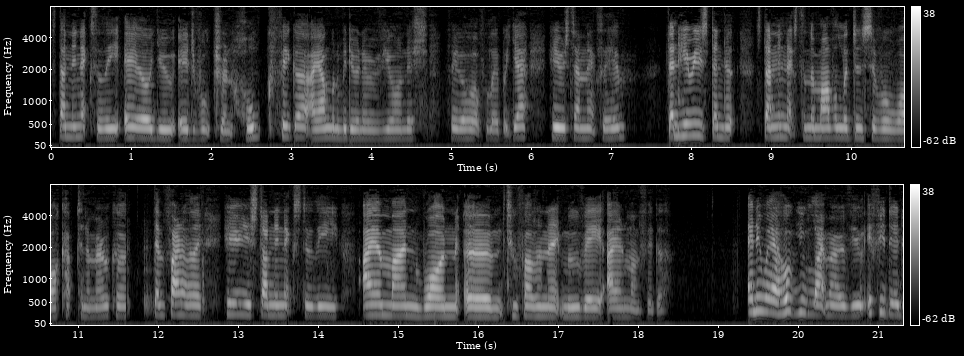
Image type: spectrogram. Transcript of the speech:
standing next to the AOU Age of Ultron Hulk figure. I am going to be doing a review on this figure hopefully, but yeah, here he's standing next to him. Then here he is standing next to the Marvel Legends Civil War Captain America. Then finally, here he is standing next to the Iron Man 1 um, 2008 movie Iron Man figure. Anyway, I hope you liked my review. If you did,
